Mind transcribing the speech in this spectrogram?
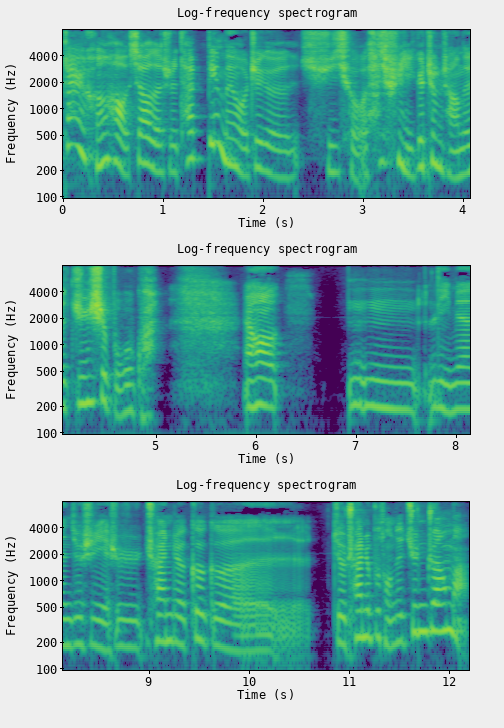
但是很好笑的是，他并没有这个需求，他就是一个正常的军事博物馆。然后，嗯，里面就是也是穿着各个，就穿着不同的军装嘛，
